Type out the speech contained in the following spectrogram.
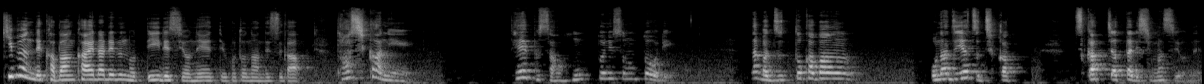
気分でカバン変えられるのっていいですよねっていうことなんですが、確かに、テープさん本当にその通り。なんかずっとカバン、同じやつ使っちゃったりしますよね。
